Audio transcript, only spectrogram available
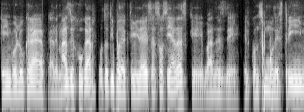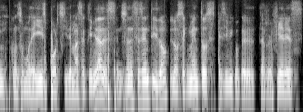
que involucra, además de jugar, otro tipo de actividades asociadas que va desde el consumo de stream, consumo de esports y demás actividades. Entonces, en ese sentido, los segmentos específicos que te refieres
